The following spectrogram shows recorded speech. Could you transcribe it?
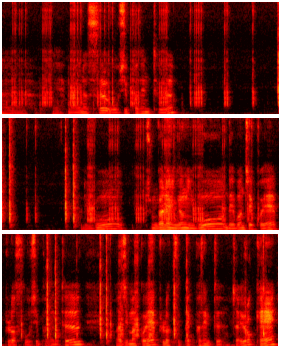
어, 예, 마이너스 50% 그리고 중간에는 0이고 네 번째 거에 플러스 50% 마지막 거에 플러스 100%자 이렇게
